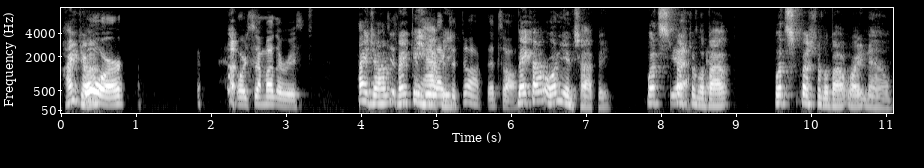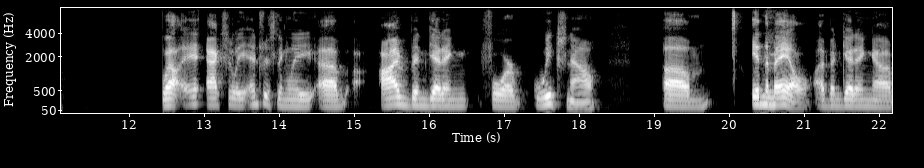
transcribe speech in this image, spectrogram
hi, John. or or some other reason. Hi, John. Just Make me because you like happy. to talk. That's all. Make our audience happy. What's Yeah, special yeah. about what's special about right now? Well, a- actually, interestingly, uh, I've been getting for weeks now um, in the mail. I've been getting uh,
